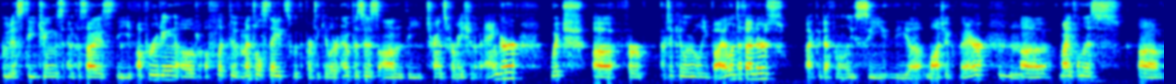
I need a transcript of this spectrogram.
Buddhist teachings emphasize the uprooting of afflictive mental states with particular emphasis on the transformation of anger, which, uh, for particularly violent offenders, I could definitely see the uh, logic there. Mhm. Uh, mindfulness um,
